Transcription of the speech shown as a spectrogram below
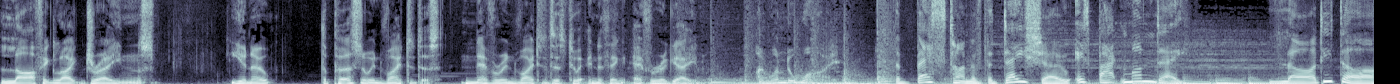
laughing like drains. You know, the person who invited us never invited us to anything ever again. I wonder why. The best time of the day show is back Monday. La di da.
